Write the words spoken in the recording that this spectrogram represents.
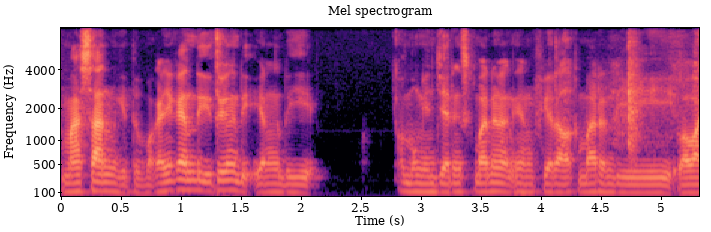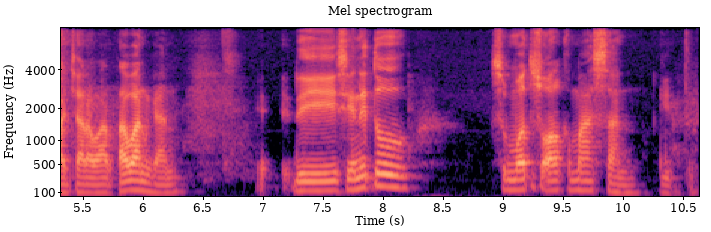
kemasan gitu. Makanya kan di- itu yang di yang di ngomongin Jarings kemarin yang viral kemarin di wawancara wartawan kan. Di sini tuh semua tuh soal kemasan gitu.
